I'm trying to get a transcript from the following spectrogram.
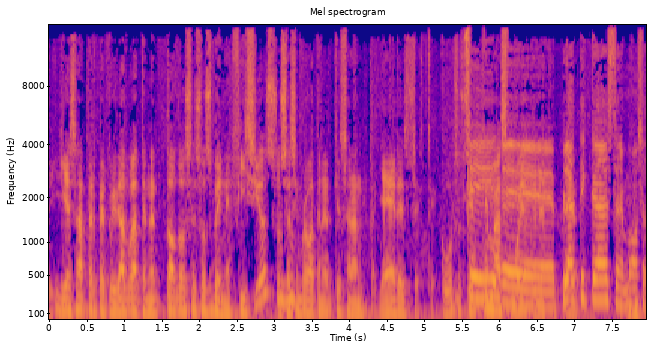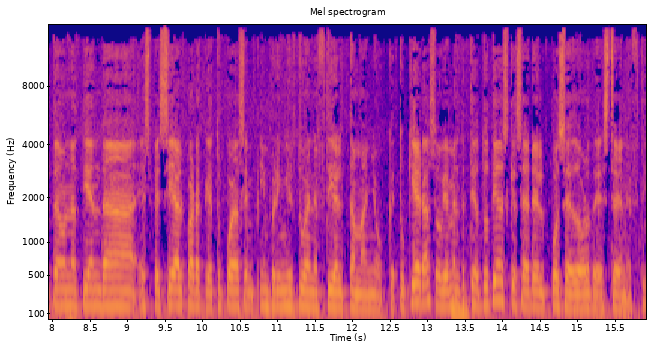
y esa perpetuidad voy a tener todos esos beneficios, o sea, siempre voy a tener que serán talleres, este, cursos, ¿qué, Sí, qué más voy a eh, tener? Pláticas, ten- vamos a tener una tienda especial para que tú puedas im- imprimir tu NFT el tamaño que tú quieras. Obviamente ti- tú tienes que ser el poseedor de este NFT.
